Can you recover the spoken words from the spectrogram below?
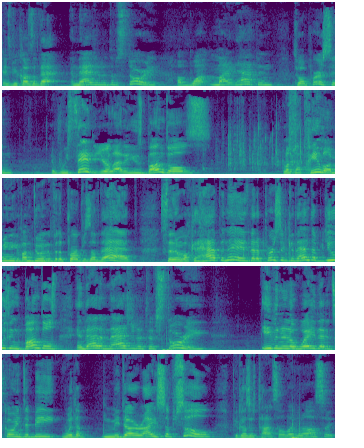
Is because of that imaginative story of what might happen to a person if we say that you're allowed to use bundles. Meaning if I'm doing it for the purpose of that, so then what could happen is that a person could end up using bundles in that imaginative story, even in a way that it's going to be with a midaraisa psul because of tasal lemon asui.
